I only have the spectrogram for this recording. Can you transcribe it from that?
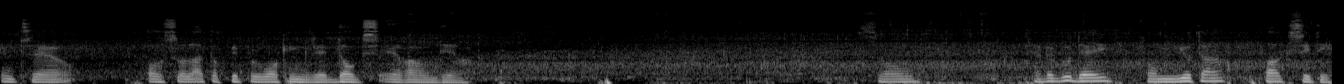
And uh, also a lot of people walking the dogs around there. So have a good day from Utah Park City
